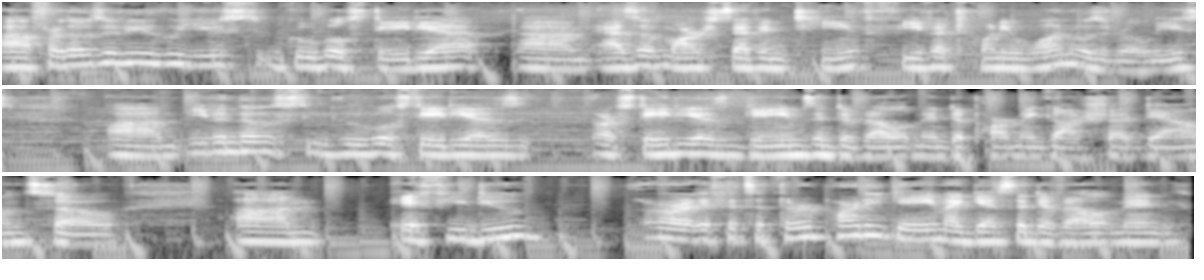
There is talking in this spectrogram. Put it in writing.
Uh, for those of you who used Google Stadia, um, as of March 17th, FIFA 21 was released. Um, even though Google Stadia's or Stadia's games and development department got shut down, so um, if you do, or if it's a third-party game, I guess the development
